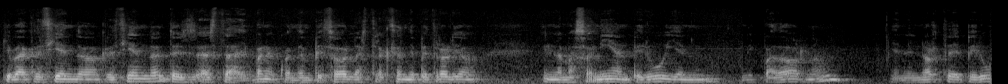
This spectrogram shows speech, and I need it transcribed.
que va creciendo, creciendo, entonces hasta, bueno, cuando empezó la extracción de petróleo en la Amazonía, en Perú y en, Ecuador, ¿no? En el norte de Perú,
